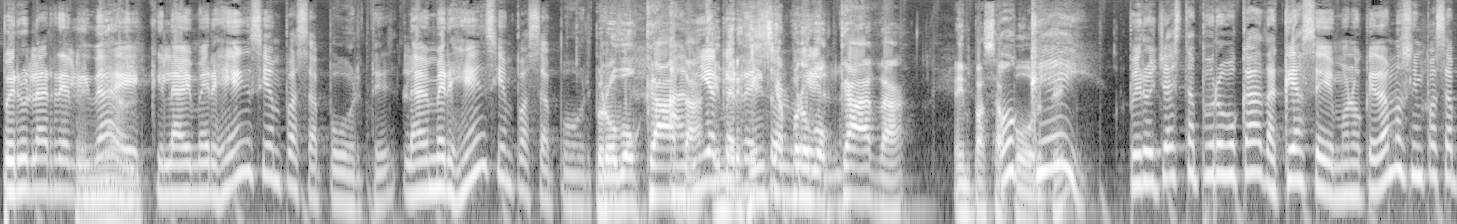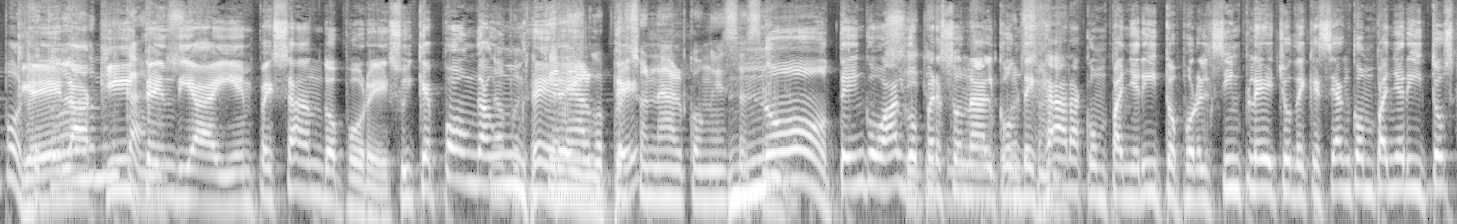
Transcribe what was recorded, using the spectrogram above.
Pero la realidad Genial. es que la emergencia en pasaportes, la emergencia en pasaportes... Provocada, había que emergencia resolverla. Provocada en pasaporte. Ok, pero ya está provocada. ¿Qué hacemos? ¿Nos quedamos sin pasaporte? Que la quiten de ahí, empezando por eso, y que pongan No, un porque gerente. tiene algo personal con esa señora. No, tengo algo Sí, personal algo con personal. dejar a compañeritos por el simple hecho de que sean compañeritos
